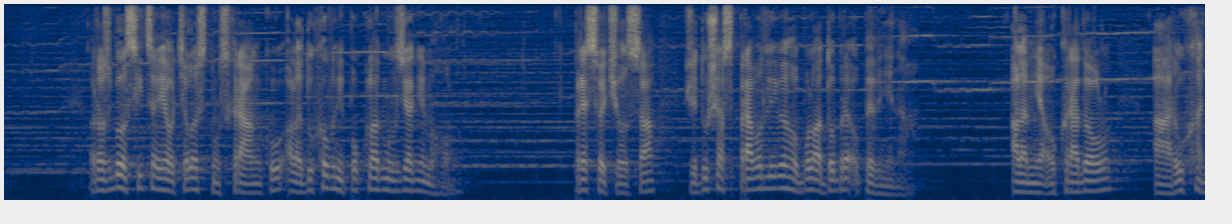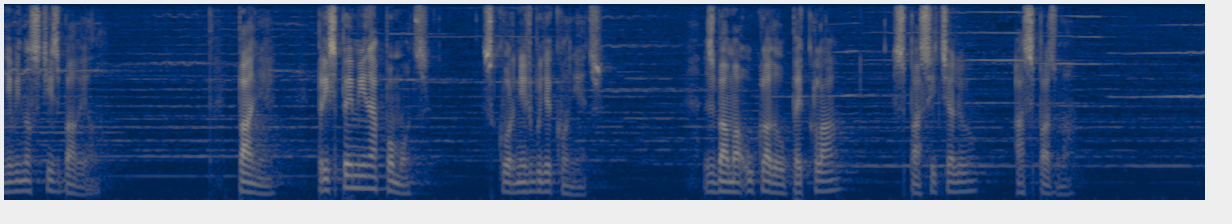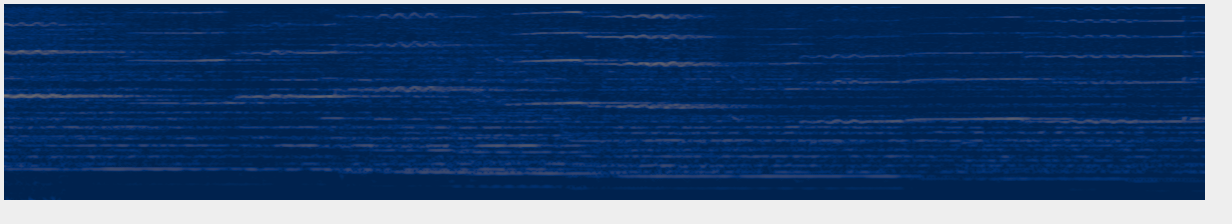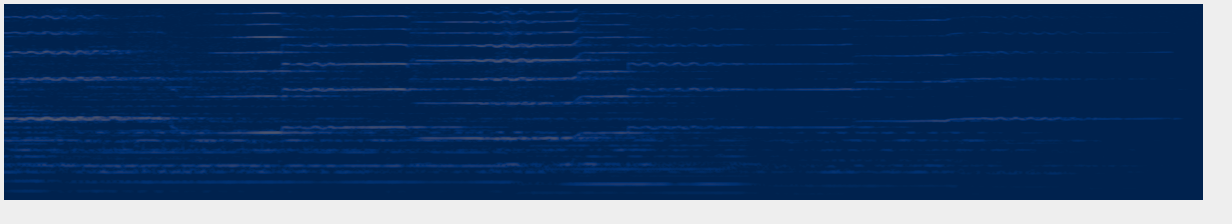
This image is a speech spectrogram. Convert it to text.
Rozbil síce jeho telesnú schránku, ale duchovný poklad mu vziať nemohol. Presvedčil sa, že duša spravodlivého bola dobre opevnená. Ale mňa okradol a rúcha nevinnosti zbavil. Pane, prispej mi na pomoc, skôr než bude koniec. Zba ma úkladov pekla, spasiteľu a spazma.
